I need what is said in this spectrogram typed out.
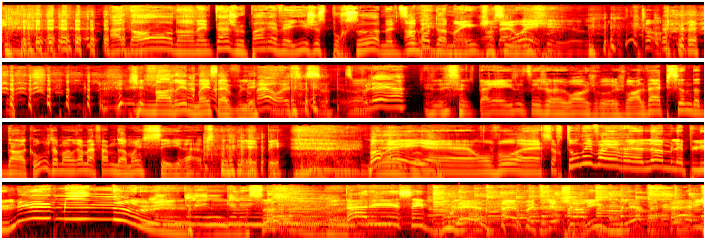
Adore, en même temps, je veux pas réveiller juste pour ça. Elle me le dira Ah ben- demain. Ah, c'est ben oui. J'ai demandé demain si elle voulait. Ben ouais, c'est ça. Tu voulais, hein? C'est pareil, tu sais, je, je, vais, je vais enlever la piscine de dedans la cour. Je demanderai à ma femme demain si c'est grave. Épais. Bon, hey, euh, on va euh, se retourner vers euh, l'homme le plus lumineux. Ça, c'est- Paris, c'est boulettes. Un peu de ketchup. Les boulettes à Paris.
